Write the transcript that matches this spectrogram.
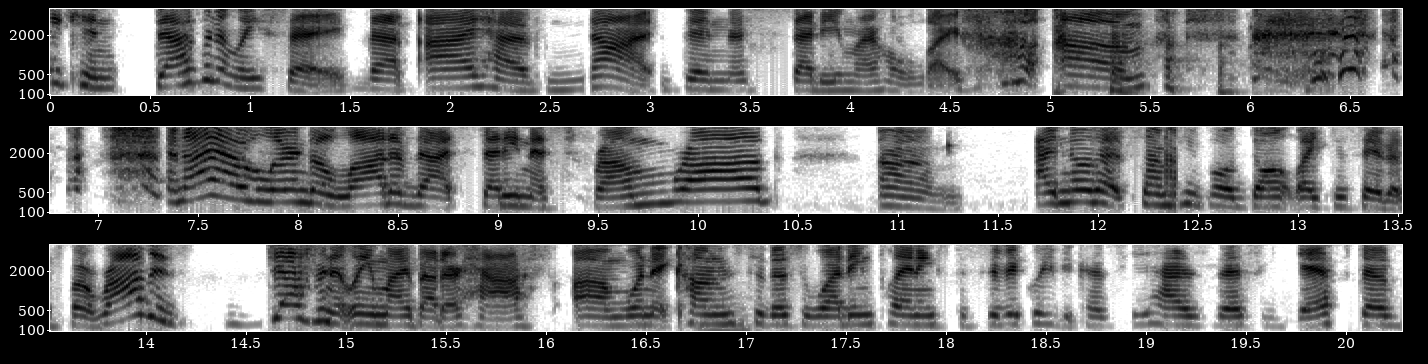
I can definitely say that I have not been this steady my whole life. um, and I have learned a lot of that steadiness from Rob. Um, I know that some people don't like to say this, but Rob is definitely my better half um, when it comes to this wedding planning specifically because he has this gift of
